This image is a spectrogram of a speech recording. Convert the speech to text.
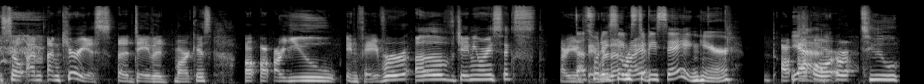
so I'm I'm curious, uh, David Marcus, are, are- are you in favor of January 6th? Are you That's what he that seems to be saying here. Or- Yeah. Or, or to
